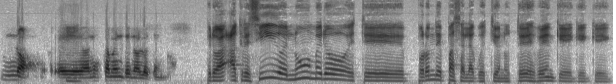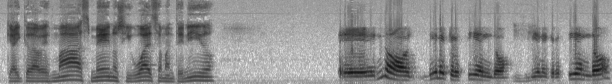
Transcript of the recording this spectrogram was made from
No, eh, mm. honestamente no lo tengo. Pero ha, crecido el número, este, ¿por dónde pasa la cuestión? ¿Ustedes ven que, que, hay cada vez más, menos, igual, se ha mantenido? Eh, no, viene creciendo, viene creciendo,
